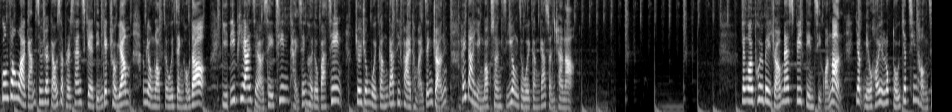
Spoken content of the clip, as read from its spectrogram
官方話減少咗九十 percent 嘅點擊噪音，咁用落就會靜好多。而 DPI 就由四千提升去到八千，最終會更加之快同埋精準，喺大熒幕上使用就會更加順暢啦。另外配備咗 Max Speed 電池滾輪，一秒可以碌到一千行字，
